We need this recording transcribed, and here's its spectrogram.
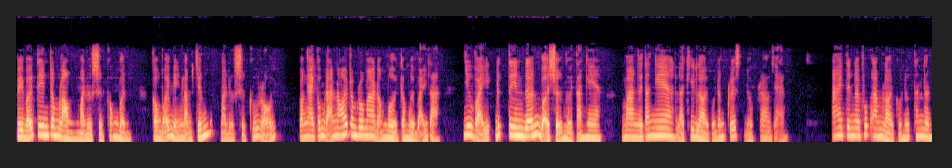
Vì bởi tin trong lòng mà được sự công bình, còn bởi miệng làm chứng mà được sự cứu rỗi. Và Ngài cũng đã nói trong Roma đoạn 10 câu 17 là Như vậy, đức tin đến bởi sự người ta nghe, mà người ta nghe là khi lời của Đấng Christ được rao giảng. Ai tin nơi phúc âm lời của nước Thánh Linh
